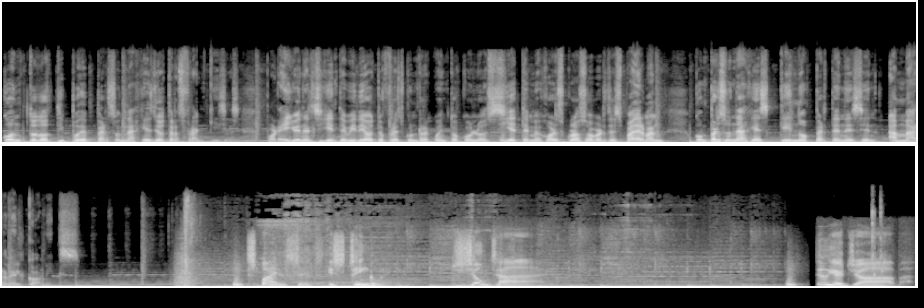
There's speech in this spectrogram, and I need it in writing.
con todo tipo de personajes de otras franquicias. Por ello, en el siguiente video te ofrezco un recuento con los 7 mejores crossovers de Spider-Man con personajes que no pertenecen a Marvel Comics. Spider sense is tingling. Showtime! Your job.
